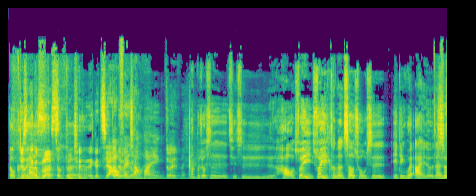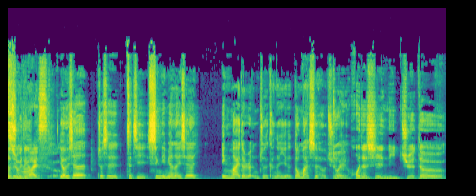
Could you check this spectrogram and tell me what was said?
都可以。就是那个 plus，就就是那个加、那个，都非常欢迎，对。那不就是其实好，所以所以可能社畜是一定会爱的，但是社畜一定爱死了。有一些就是自己心里面的一些阴霾的人，就是可能也都蛮适合去的。对，或者是你觉得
